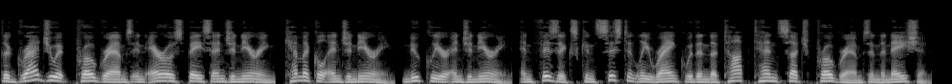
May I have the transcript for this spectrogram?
The graduate programs in aerospace engineering, chemical engineering, nuclear engineering, and physics consistently rank within the top 10 such programs in the nation.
